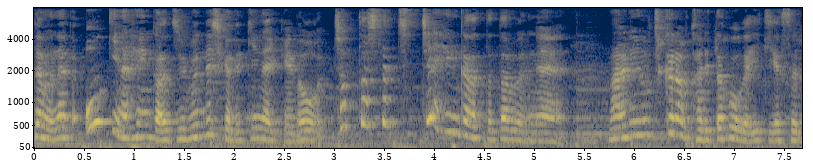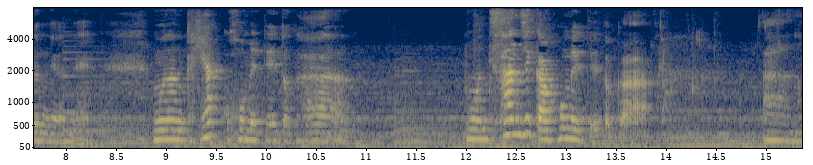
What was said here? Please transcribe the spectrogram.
でもなんか大きな変化は自分でしかできないけどちょっとしたちっちゃい変化だったら多分ね周りの力を借りた方がいい気がするんだよね。もうなんか100個褒めてとかもう3時間褒めてとかあの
